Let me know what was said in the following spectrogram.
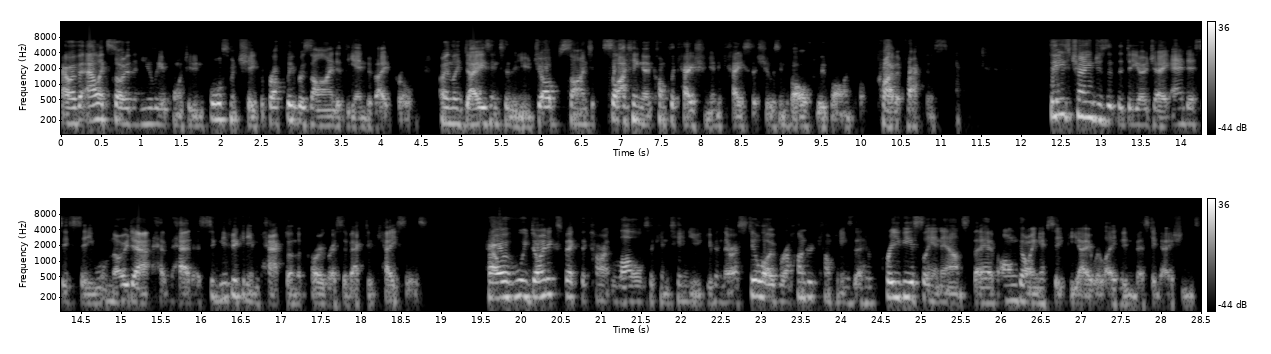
However, Alex O, the newly appointed enforcement chief, abruptly resigned at the end of April, only days into the new job, citing a complication in a case that she was involved with while in private practice. These changes at the DOJ and SEC will no doubt have had a significant impact on the progress of active cases. However, we don't expect the current lull to continue, given there are still over 100 companies that have previously announced they have ongoing FCPA related investigations.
